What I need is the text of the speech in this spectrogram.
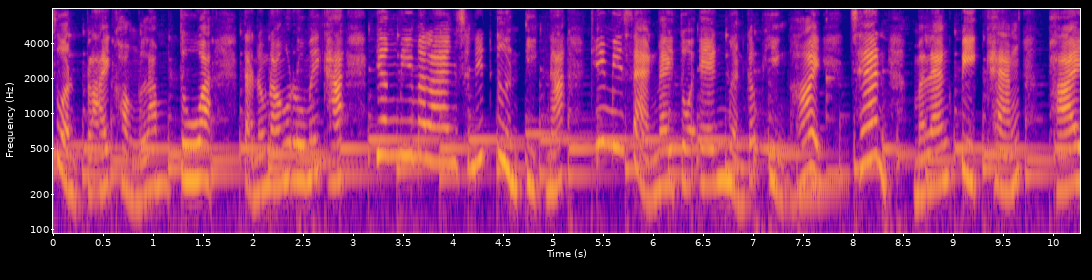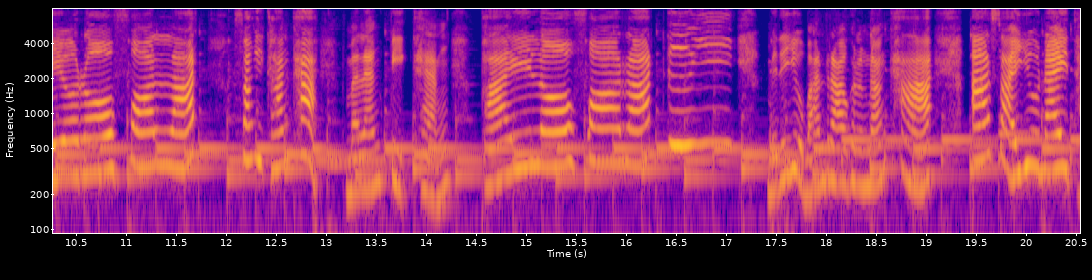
ส่วนปลายของลำตัว แต่น้องๆรู้ไหมคะ ยังมีแมลงชนิดอื่นอีกนะ ที่มีแสงในตัวเองเหมือนกับหิ่งห้อย เช่น แมลงปีกแข็งไพโรฟอรัสฟังอีกครั้งค่ะ แมลงปีกแข็งไพโลฟอรัสเอ้ยไม่ได้อยู่บ้านเราค่ะน้องๆค่ะอาศัยอยู่ในท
